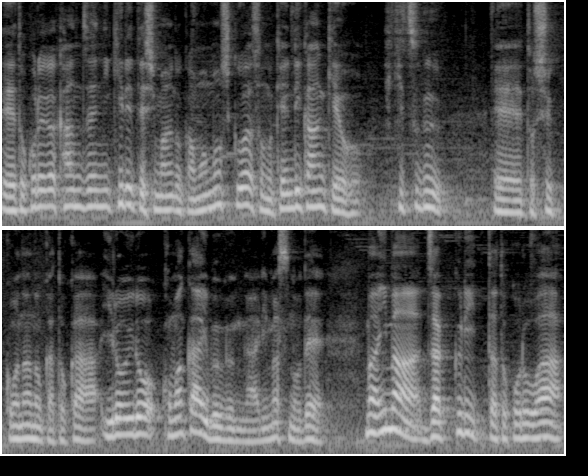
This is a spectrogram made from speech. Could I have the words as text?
えー、とこれが完全に切れてしまうのかももしくはその権利関係を引き継ぐ、えー、と出向なのかとかいろいろ細かい部分がありますので、まあ、今ざっくり言ったところは、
